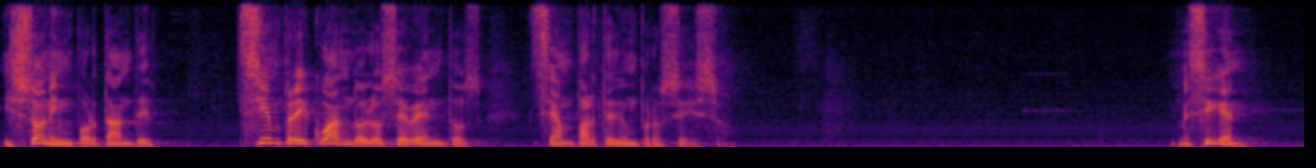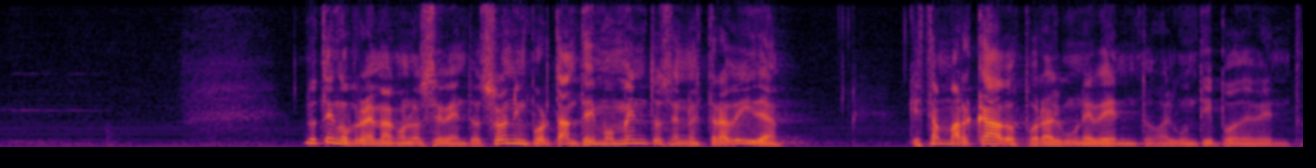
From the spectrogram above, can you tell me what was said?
Y son importantes, siempre y cuando los eventos sean parte de un proceso. ¿Me siguen? No tengo problema con los eventos, son importantes. Hay momentos en nuestra vida que están marcados por algún evento, algún tipo de evento.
